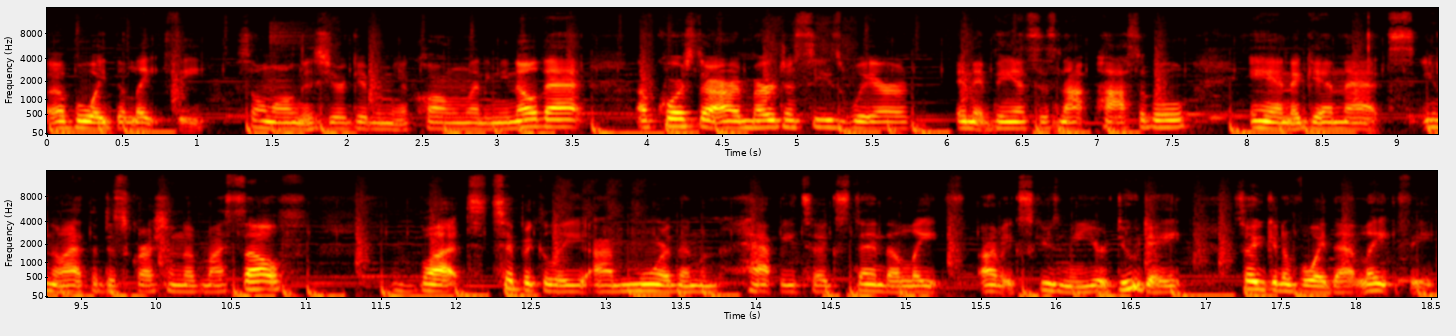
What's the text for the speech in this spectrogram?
avoid the late fee so long as you're giving me a call and letting me know that. Of course, there are emergencies where in advance is not possible. And again, that's, you know, at the discretion of myself but typically I'm more than happy to extend a late, um, excuse me, your due date so you can avoid that late fee.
